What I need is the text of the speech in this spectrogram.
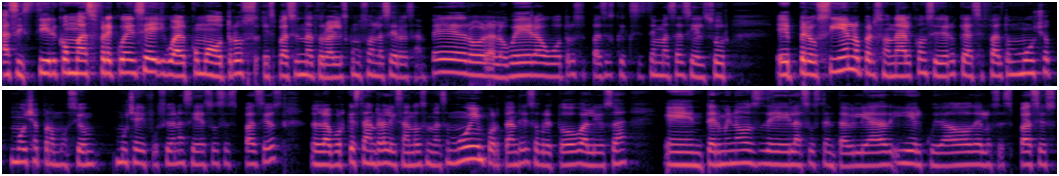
asistir con más frecuencia, igual como otros espacios naturales como son la Sierra de San Pedro, la Lobera u otros espacios que existen más hacia el sur. Eh, pero sí en lo personal considero que hace falta mucho, mucha promoción, mucha difusión hacia esos espacios. La labor que están realizando se me hace muy importante y sobre todo valiosa en términos de la sustentabilidad y el cuidado de los espacios.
